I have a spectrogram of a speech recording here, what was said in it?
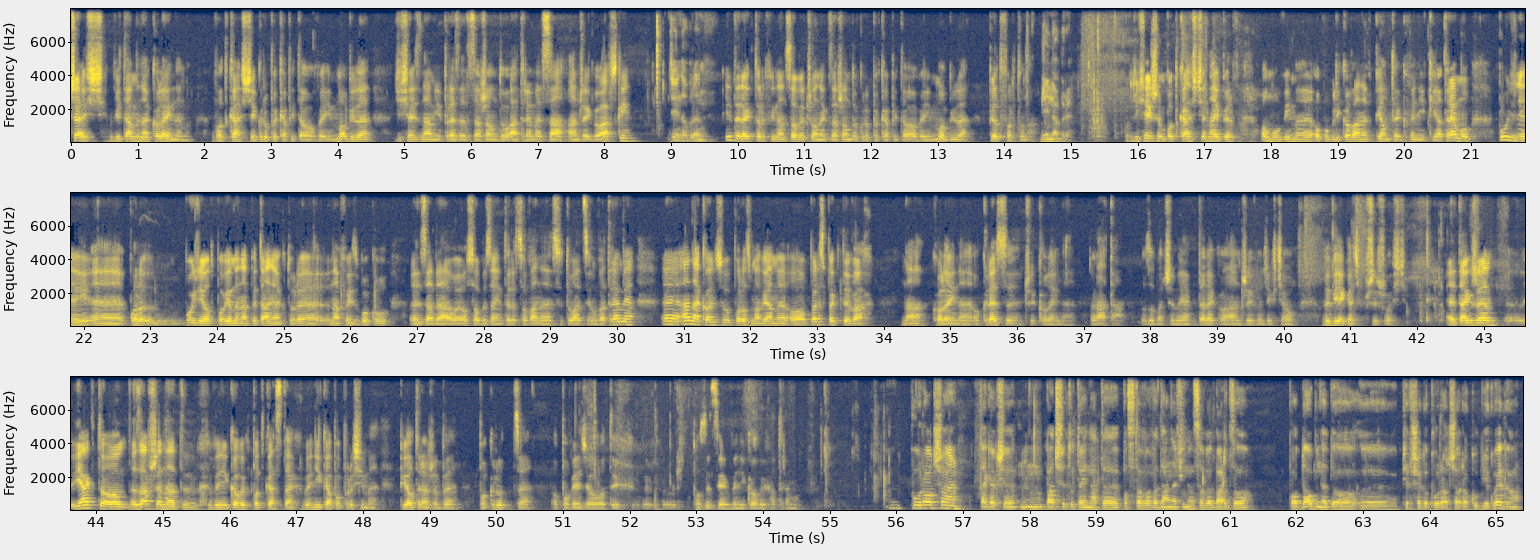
Cześć, witamy na kolejnym wodkaście Grupy Kapitałowej Immobile. Dzisiaj z nami prezes zarządu Atrem S.A. Andrzej Goławski Dzień dobry. i dyrektor finansowy, członek zarządu Grupy Kapitałowej Immobile Piotr Fortuna. Dzień dobry. W dzisiejszym podcaście najpierw omówimy opublikowane w piątek wyniki Atremu, później, e, por, później odpowiemy na pytania, które na Facebooku zadały osoby zainteresowane sytuacją w Atremie, e, a na końcu porozmawiamy o perspektywach na kolejne okresy czy kolejne lata. To zobaczymy, jak daleko Andrzej będzie chciał wybiegać w przyszłość. E, Także e, jak to zawsze na tych wynikowych podcastach wynika, poprosimy Piotra, żeby pokrótce opowiedział o tych pozycjach wynikowych Atremu. Półrocze, tak jak się mm, patrzy tutaj na te podstawowe dane finansowe, bardzo podobne do y, pierwszego półrocza roku ubiegłego.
